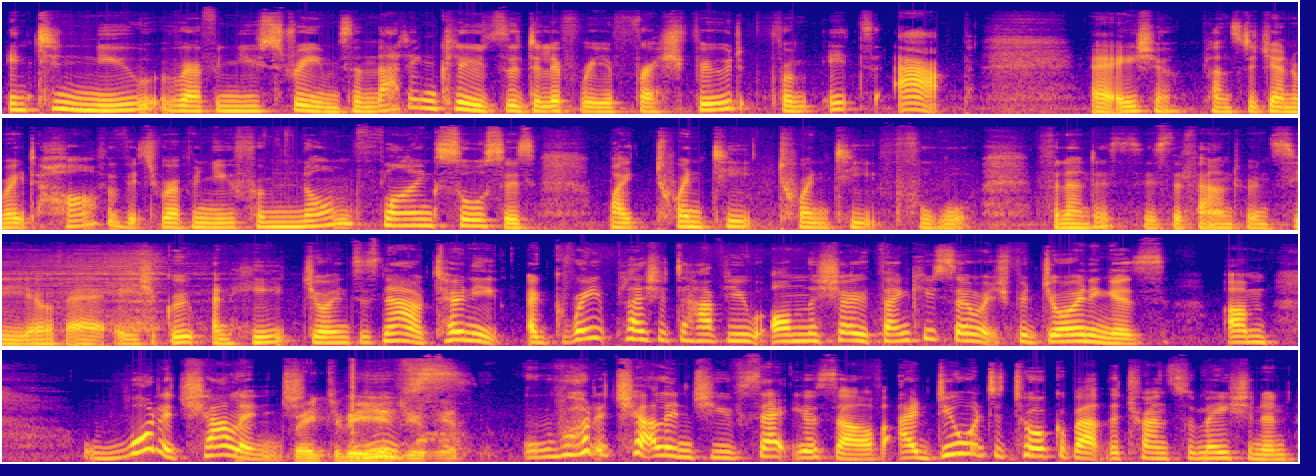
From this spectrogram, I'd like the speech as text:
into new revenue streams. And that includes the delivery of fresh food from its app. Asia plans to generate half of its revenue from non flying sources by 2024. Fernandez is the founder and CEO of Air Asia Group, and he joins us now. Tony, a great pleasure to have you on the show. Thank you so much for joining us. Um, what a challenge. Great to be here, Julia. What a challenge you've set yourself. I do want to talk about the transformation and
